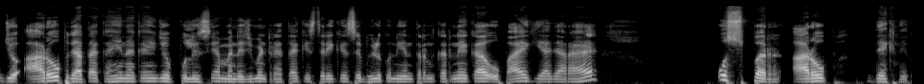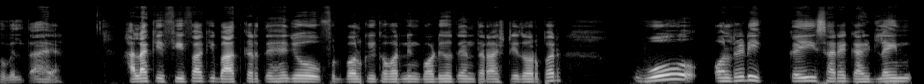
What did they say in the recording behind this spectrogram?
जो आरोप जाता कहीं ना कहीं जो पुलिस या मैनेजमेंट रहता है, किस तरीके से भीड़ को नियंत्रण करने का उपाय किया जा रहा है, उस पर आरोप देखने को मिलता है। हालाँकि फीफा की बात करते हैं, जो फुटबॉल की गवर्निंग बॉडी होते हैं, अंतर्राष्ट्रीय तौर पर, वो ऑलरेडी कई सारे गाइडलाइन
